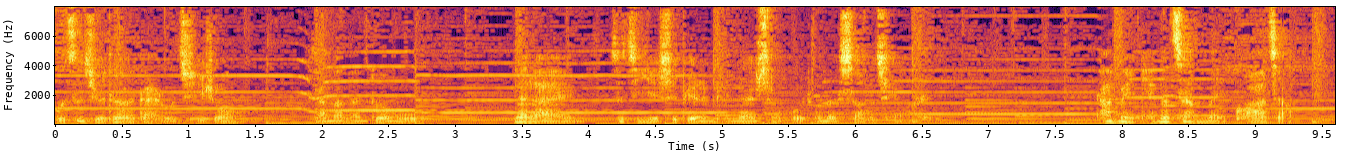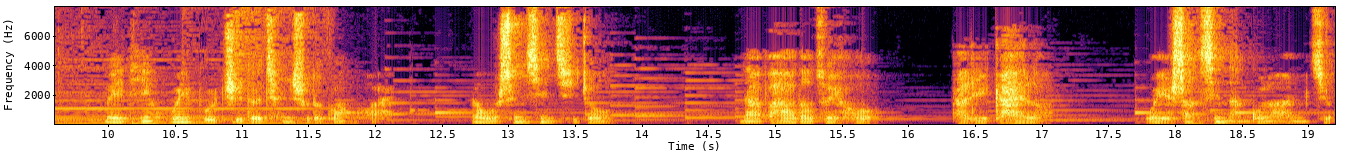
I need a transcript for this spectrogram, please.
不自觉地带入其中，才慢慢顿悟，原来自己也是别人平淡生活中的消遣而已。他每天的赞美夸奖，每天无微不至的成熟的关怀，让我深陷其中。哪怕到最后他离开了，我也伤心难过了很久，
